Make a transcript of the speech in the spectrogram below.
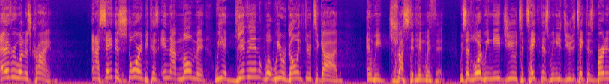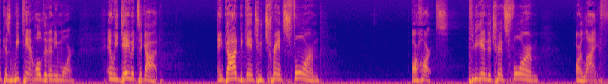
Everyone was crying. And I say this story because in that moment, we had given what we were going through to God, and we trusted Him with it. We said, Lord, we need you to take this. We need you to take this burden because we can't hold it anymore. And we gave it to God. And God began to transform our hearts, He began to transform our life.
